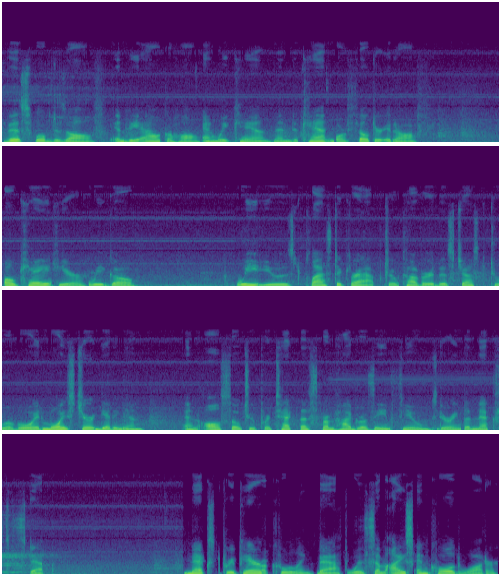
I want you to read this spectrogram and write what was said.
This will dissolve in the alcohol and we can then decant or filter it off. Okay here we go. We used plastic wrap to cover this just to avoid moisture getting in, and also to protect us from hydrazine fumes during the next step. Next prepare a cooling bath with some ice and cold water.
